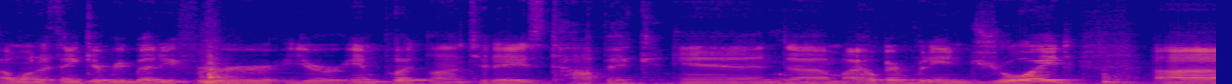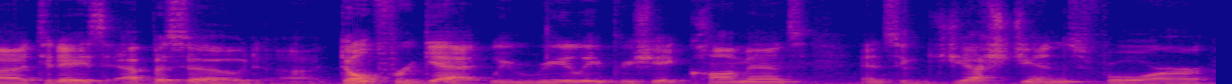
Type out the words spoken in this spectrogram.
I want to thank everybody for your input on today's topic, and um, I hope everybody enjoyed uh, today's episode. Uh, don't forget, we really appreciate comments and suggestions for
